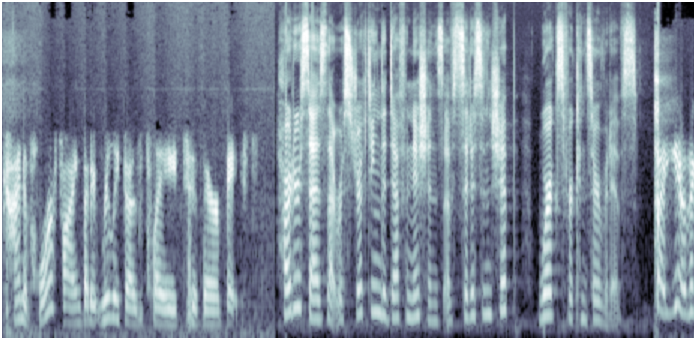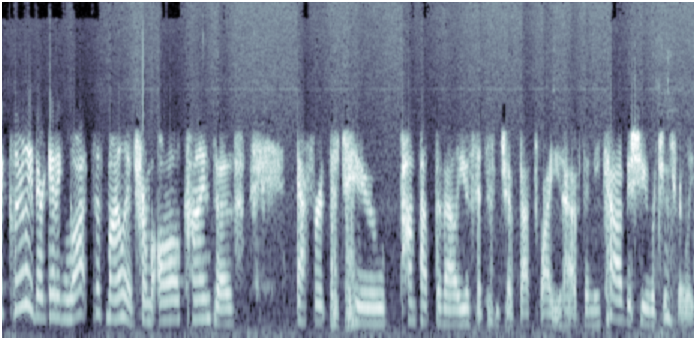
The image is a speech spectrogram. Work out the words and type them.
kind of horrifying, but it really does play to their base. Harder says that restricting the definitions of citizenship works for conservatives. But you know, that clearly they're getting lots of mileage from all kinds of efforts to pump up the value of citizenship. That's why you have the niqab issue, which is really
